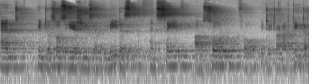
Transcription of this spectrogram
and into associations that lead us and save our soul for eternal kingdom.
